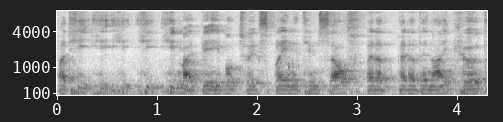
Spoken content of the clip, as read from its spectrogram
but he, he, he, he- might be able to explain it himself better, better than I could.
